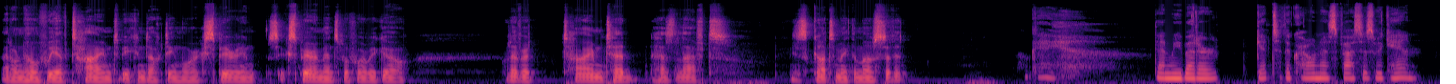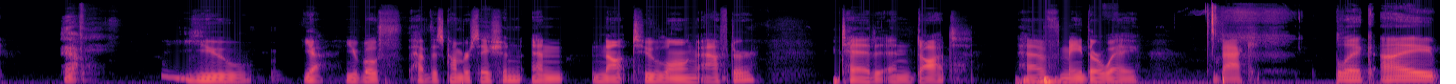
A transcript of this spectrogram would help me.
I don't know if we have time to be conducting more experience, experiments before we go. Whatever time Ted has left, he's got to make the most of it. Okay. Then we better get to the crown as fast as we can. Yeah. You, yeah, you both have this conversation, and not too long after, Ted and Dot have made their way back. Blake, I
